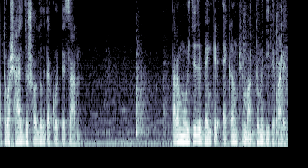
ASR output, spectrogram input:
অথবা সাহায্য সহযোগিতা করতে চান, তারা মসজিদের ব্যাংকের অ্যাকাউন্টের মাধ্যমে দিতে পারেন।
